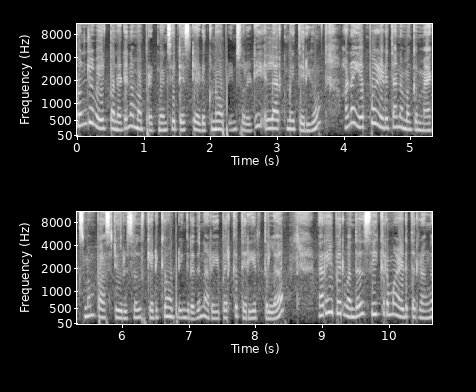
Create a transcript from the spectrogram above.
கொஞ்சம் வெயிட் பண்ணிட்டு நம்ம ப்ரெக்னென்சி டெஸ்ட் எடுக்கணும் அப்படின்னு சொல்லிட்டு எல்லாருக்குமே தெரியும். ஆனால் எப்போ எடுத்தால் நமக்கு மேக்ஸிமம் பாசிட்டிவ் ரிசல்ட் கிடைக்கும் அப்படிங்கிறது நிறைய பேருக்கு தெரியறதில்ல. நிறைய பேர் வந்து சீக்கிரமாக எடுத்துடுறாங்க.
